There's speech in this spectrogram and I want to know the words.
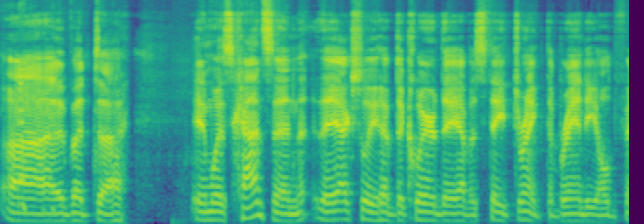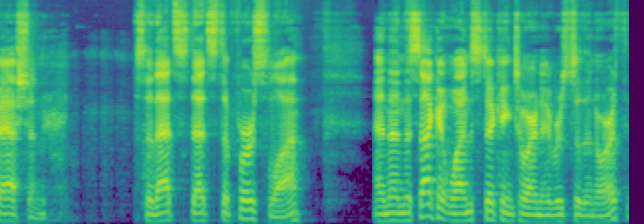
uh, but uh, in Wisconsin, they actually have declared they have a state drink, the brandy old fashioned. So that's that's the first law. And then the second one, sticking to our neighbors to the north,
